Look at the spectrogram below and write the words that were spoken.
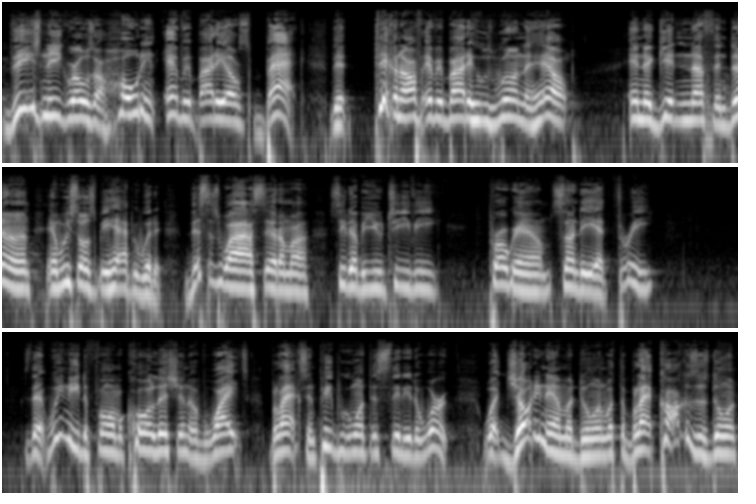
these Negroes are holding everybody else back. They're ticking off everybody who's willing to help and they're getting nothing done, and we're supposed to be happy with it. This is why I said on my CW TV program Sunday at 3 is that we need to form a coalition of whites, blacks, and people who want this city to work. What Jody and them are doing, what the Black Caucus is doing,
